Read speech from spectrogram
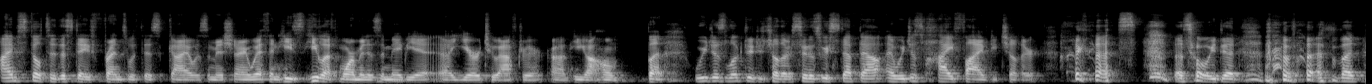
I'm still to this day friends with this guy I was a missionary with, and he's he left Mormonism maybe a, a year or two after um, he got home. But we just looked at each other as soon as we stepped out, and we just high fived each other. that's that's what we did. but, but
